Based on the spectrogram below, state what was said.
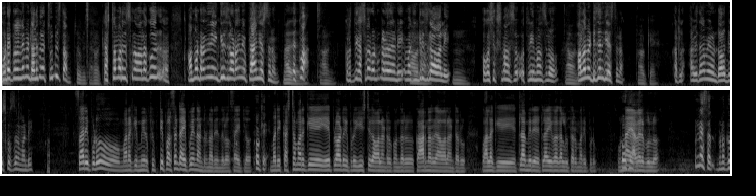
మూడు ఎకరాలనే మేము డెవలప్ చూపిస్తాం. చూపిస్తారు కస్టమర్ తీసుకున్న వాళ్ళకు అమౌంట్ అనేది ఇంక్రీజ్ కావడానికి మేము ప్లాన్ చేస్తున్నాం. ఎక్కువ. కొద్ది కస్టమర్ కొనుక్కుంటాడు కదండి. మాకు ఇంక్రీజ్ కావాలి. ఒక సిక్స్ మంత్స్ త్రీ మంత్స్లో అలా మేము డిజైన్ చేస్తున్నాం. ఓకే. అట్లా ఆ విధంగా మేము డెవలప్ చేసుకొస్తున్నాం అండి. సార్ ఇప్పుడు మనకి మీరు ఫిఫ్టీ పర్సెంట్ అయిపోయింది అంటున్నారు ఇందులో సైట్లో ఓకే. మరి కస్టమర్కి ఏ ప్లాట్ ఇప్పుడు ఈస్ట్ కావాలంటారు కొందరు కార్నర్ కావాలంటారు వాళ్ళకి ఎట్లా మీరు ఎట్లా ఇవ్వగలుగుతారు మరి ఇప్పుడు? ఉన్నాయి అవైలబుల్లో ఉన్నాయి సార్. మనకు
